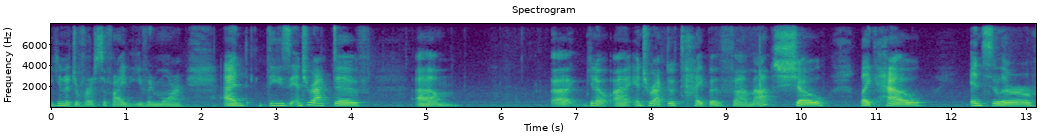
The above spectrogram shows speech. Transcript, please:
you know diversified even more. And these interactive um, uh, you know uh, interactive type of uh, maps show like how insular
